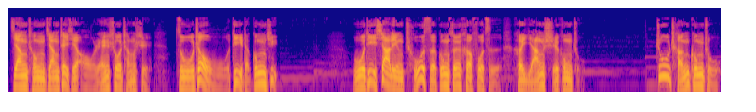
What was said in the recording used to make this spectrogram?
江冲将这些偶人说成是诅咒武帝的工具。武帝下令处死公孙贺父子和杨氏公主，朱成公主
